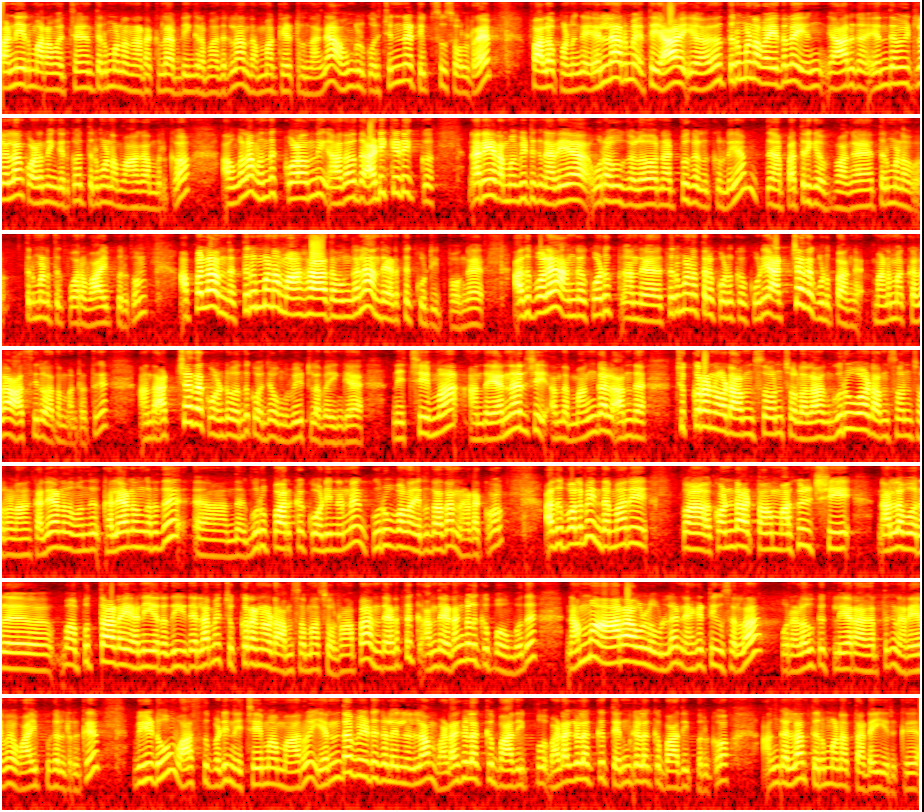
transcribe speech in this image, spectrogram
பன்னீர் மரம் வச்சேன் திருமணம் நடக்கலை அப்படிங்கிற மாதிரிலாம் அந்த அம்மா கேட்டிருந்தாங்க. அவங்களுக்கு ஒரு சின்ன டிப்ஸு சொல்கிறேன் ஃபாலோ பண்ணுங்கள் எல்லாருமே அதாவது திருமண வயதில் எங் யாருக்கு எந்த வீட்டிலலாம் குழந்தைங்க இருக்கோ திருமணம் ஆகாமல் இருக்கோ அவங்கெல்லாம் வந்து குழந்தைங்க அதாவது அடிக்கடி நிறைய நம்ம வீட்டுக்கு நிறைய உறவுகளோ நட்புகளுக்குள்ளேயும் பத்திரிக்கை வைப்பாங்க. திருமண திருமணத்துக்கு போகிற வாய்ப்பு இருக்கும். அப்போல்லாம் அந்த திருமணமாகாதவங்களை அந்த இடத்துக்கு கூட்டிகிட்டு போங்க. அதுபோல் அங்கே கொடுக் அந்த திருமணத்தில் கொடுக்கக்கூடிய அச்சதை கொடுப்பாங்க. மணமக்கள்லாம் ஆசீர்வாதம் பண்ணுறதுக்கு அந்த அச்சதை கொண்டு வந்து கொஞ்சம் உங்கள் வீட்டில் வைங்க. நிச்சயமாக அந்த எனர்ஜி அந்த மங்கள் அந்த சுக்கரனோட அம்சம்னு சொல்லலாம் குருவோட அம்சம்னு சொல்லலாம். கல்யாணம் வந்து கல்யாணங்கிறது அந்த குரு பார்க்க கோடினம்னா குருவெல்லாம் இருந்தால் தான் நடக்கும். அது போலவே இந்த மாதிரி கொண்டாட்டம் மகிழ்ச்சி நல்ல ஒரு புத்தாடை அணியிறது இதெல்லாமே சுக்கரனோட அம்சமாக சொல்கிறோம் அப்போ அந்த இடத்துக்கு அந்த இடங்களுக்கு போகும்போது நம்ம ஆறாவில் உள்ள நெகட்டிவ்ஸ் எல்லாம் ஓரளவுக்கு கிளியர் ஆகிறதுக்கு நிறையவே வாய்ப்புகள் இருக்குது வீடும் வாஸ்துபடி நிச்சயமாக மாறும். எந்த வீடுகளிலெல்லாம் வடகிழக்கு பாதிப்பு வடகிழக்கு தென்கிழக்கு பாதிப்பு இருக்கோ அங்கெல்லாம் திருமண தடை இருக்குது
